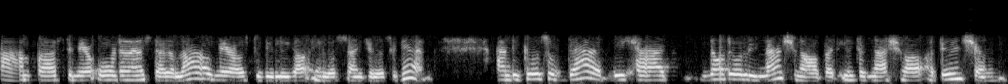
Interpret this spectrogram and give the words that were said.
and pass the mural ordinance that allowed murals to be legal in Los Angeles again. And because of that, we had not only national but international attention.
